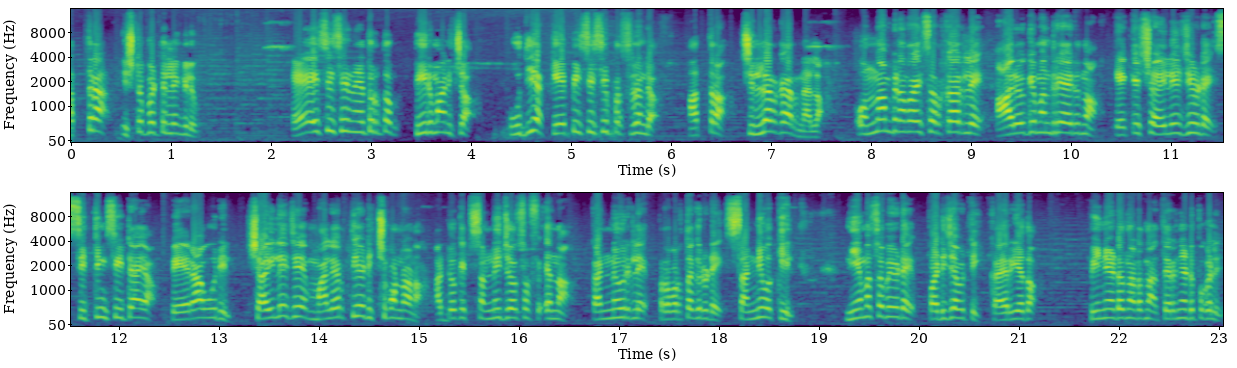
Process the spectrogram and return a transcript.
അത്ര ഇഷ്ടപ്പെട്ടില്ലെങ്കിലും എ ഐ സി സി നേതൃത്വം തീരുമാനിച്ച പുതിയ K P C C president അത്ര ചില്ലറക്കാരനല്ല. ഒന്നാം പിണറായി സർക്കാരിലെ ആരോഗ്യമന്ത്രിയായിരുന്ന എ കെ ശൈലേജയുടെ സിറ്റിംഗ് സീറ്റായ പേരാവൂരിൽ ശൈലേജയെ മലർത്തിയടിച്ചുകൊണ്ടാണ് അഡ്വക്കേറ്റ് സണ്ണി ജോസഫ് എന്ന കണ്ണൂരിലെ പ്രവർത്തകരുടെ സണ്ണി വക്കീൽ നിയമസഭയുടെ പടിചവിട്ടി കയറിയത്. പിന്നീട് നടന്ന തെരഞ്ഞെടുപ്പുകളിൽ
